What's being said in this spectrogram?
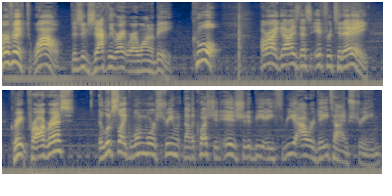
Perfect. Wow. This is exactly right where I want to be. Cool. All right, guys, that's it for today. Great progress. It looks like one more stream. Now, the question is, should it be a three-hour daytime stream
